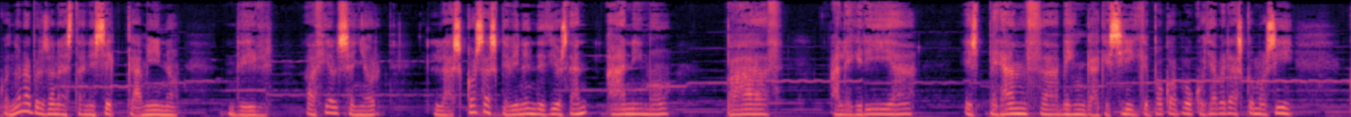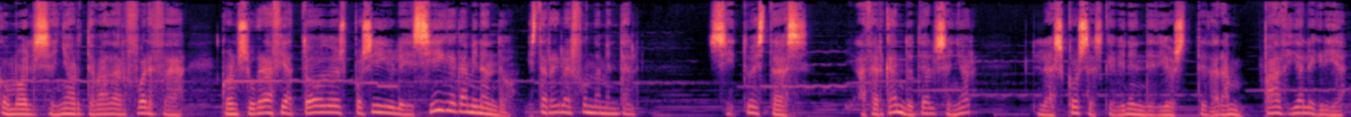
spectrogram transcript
cuando una persona está en ese camino, de ir hacia el Señor, las cosas que vienen de Dios dan ánimo, paz, alegría, esperanza, venga, que sí, que poco a poco ya verás como sí, como el Señor te va a dar fuerza, con su gracia todo es posible, sigue caminando. Esta regla es fundamental. Si tú estás acercándote al Señor, las cosas que vienen de Dios te darán paz y alegría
